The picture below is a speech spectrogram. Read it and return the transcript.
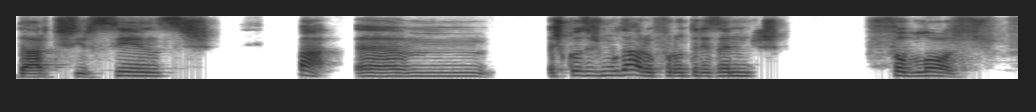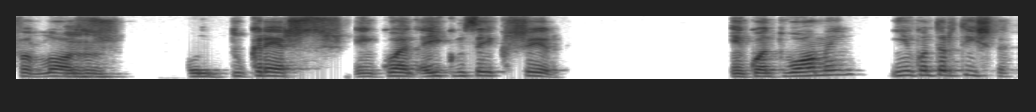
de artes circenses. Pá, um, as coisas mudaram. Foram três anos fabulosos, fabulosos. Uhum. Onde tu cresces enquanto. Aí comecei a crescer enquanto homem e enquanto artista.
